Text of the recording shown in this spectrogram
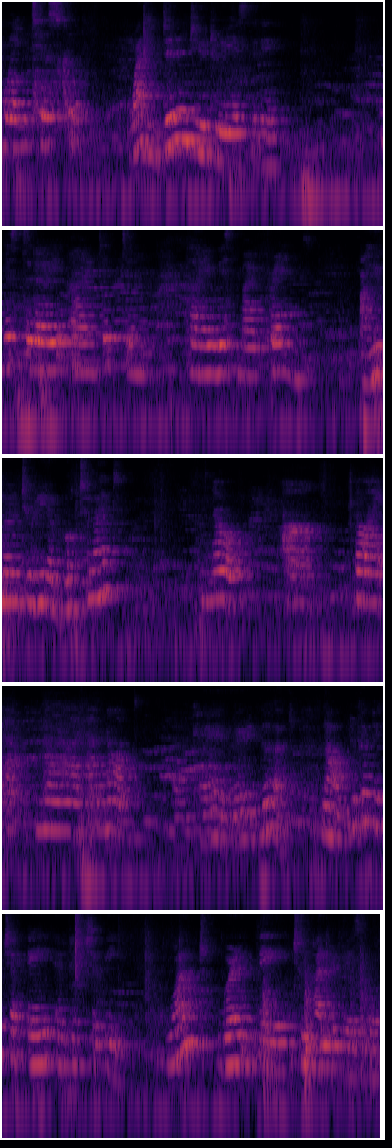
went to school. What didn't you do yesterday? Yesterday, I didn't play with my friends. Are you going to read a book tonight? No, uh, no, I am, no, I am not. Okay, very good. Now look at picture A and picture B. What were they 200 years ago?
